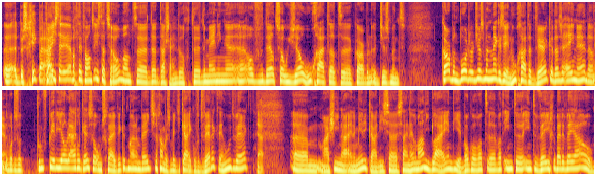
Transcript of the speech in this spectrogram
Uh, het beschikbaar ja, wacht even, Hans, is dat zo? Want daar zijn toch de, de meningen over verdeeld. Sowieso, hoe gaat dat Carbon Adjustment, Carbon Border Adjustment Magazine, hoe gaat dat werken? Dat is één, hè? Dan, ja. Er wordt een soort proefperiode eigenlijk, hè? zo omschrijf ik het maar een beetje. Ze gaan maar eens een beetje kijken of het werkt en hoe het werkt. Ja. Um, maar China en Amerika die zijn helemaal niet blij. En die hebben ook wel wat, uh, wat in, te, in te wegen bij de WHO.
